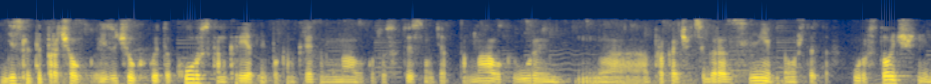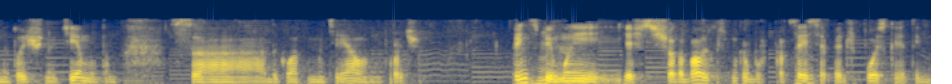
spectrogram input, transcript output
если ты прочел, изучил какой-то курс конкретный по конкретному навыку, то, соответственно, у тебя там навык и уровень а, прокачивается гораздо сильнее, потому что это курс точный, на точную тему, там, с а, адекватным материалом и прочее. принципе, mm-hmm. мы, я сейчас еще добавлю, то есть мы как бы в процессе, опять же, поиска этой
